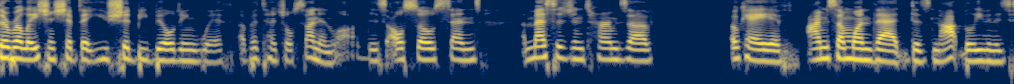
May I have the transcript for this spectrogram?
the relationship that you should be building with a potential son in law. This also sends a message in terms of okay, if I'm someone that does not believe in these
